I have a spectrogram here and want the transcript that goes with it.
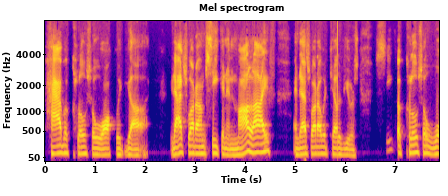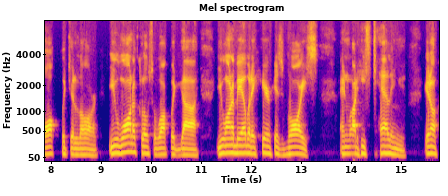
Have a closer walk with God. That's what I'm seeking in my life. And that's what I would tell the viewers. Seek a closer walk with your Lord. You want a closer walk with God. You want to be able to hear his voice and what he's telling you. You know,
